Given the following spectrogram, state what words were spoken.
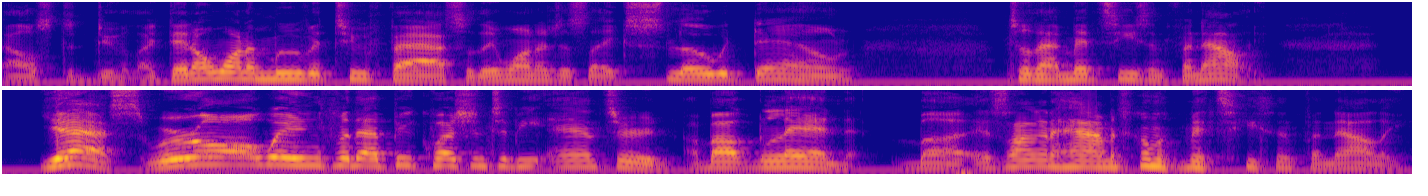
else to do. Like they don't want to move it too fast, so they want to just like slow it down till that mid-season finale. Yes, we're all waiting for that big question to be answered about Glenn but it's not going to happen until the midseason finale.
